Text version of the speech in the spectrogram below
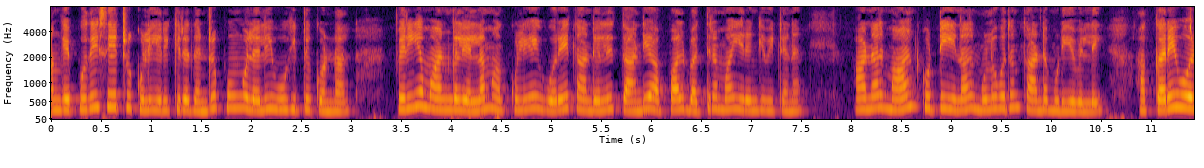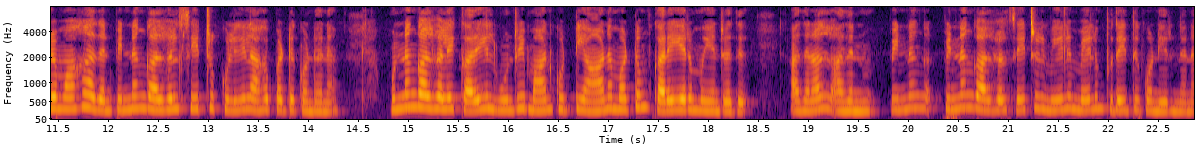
அங்கே புதை சேற்றுக்குழி இருக்கிறதென்று பூங்குழலி ஊகித்து கொண்டாள். பெரிய மான்கள் எல்லாம் அக்குழியை ஒரே தாண்டலில் தாண்டி அப்பால் பத்திரமாய் இறங்கிவிட்டன. ஆனால் மான் குட்டியினால் முழுவதும் தாண்ட முடியவில்லை. அக்கரை ஓரமாக அதன் பின்னங்கால்கள் சேற்றுக்குழியில் அகப்பட்டு கொண்டன. முன்னங்கால்களை கரையில் ஊன்றி மான்குட்டி ஆன மட்டும் கரையேற முயன்றது. அதனால் அதன் பின்னங் பின்னங்கால்கள் சேற்றில் மேலும் மேலும் புதைத்து கொண்டிருந்தன.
